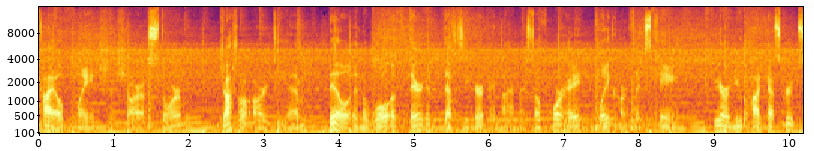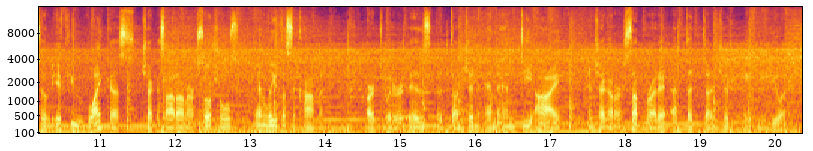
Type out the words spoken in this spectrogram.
Kyle playing Shashara Storm, Joshua RDM, Bill in the role of Theoden Deathseeker, and I myself, Jorge, play Carthix King. We are a new podcast group, so if you like us, check us out on our socials and leave us a comment. Our Twitter is the Dungeon MMDI, and check out our subreddit at the Dungeon Made Me Do It.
